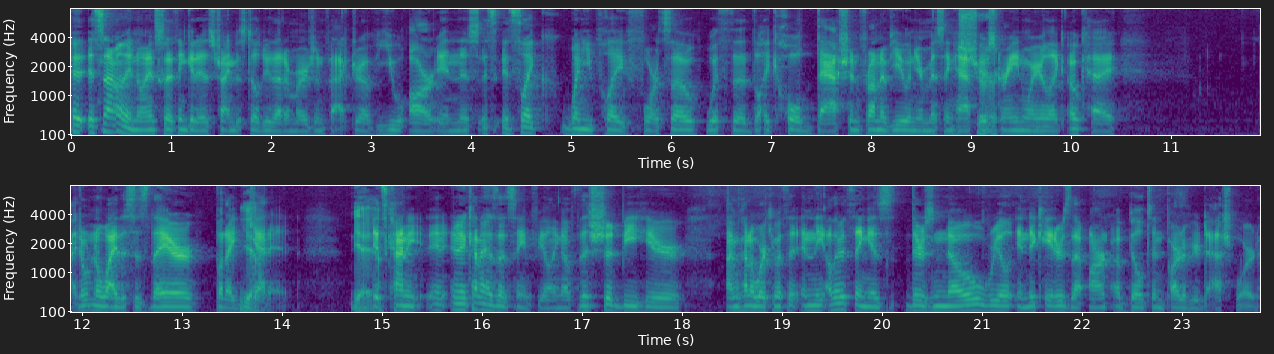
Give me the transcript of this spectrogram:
It's not really annoyance because I think it is trying to still do that immersion factor of you are in this. It's it's like when you play Forza with the, the like whole dash in front of you and you're missing half your screen where you're like, okay, I don't know why this is there, but I get it. Yeah, yeah. It's kind of and, and it kind of has that same feeling of this should be here. I'm kind of working with it. And the other thing is there's no real indicators that aren't a built-in part of your dashboard.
